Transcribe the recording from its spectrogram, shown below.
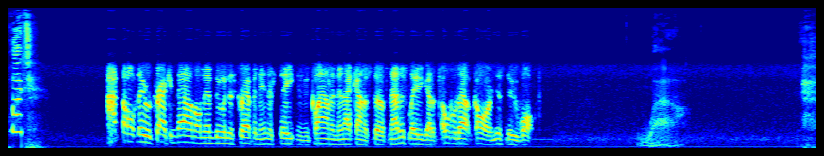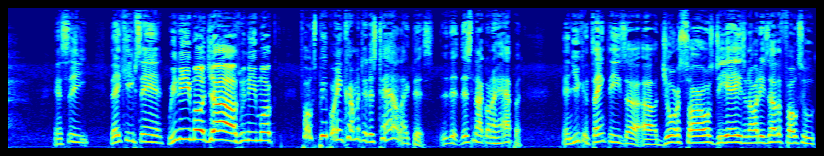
What? I thought they were cracking down on them doing this crap in the interstate and clowning and that kind of stuff. Now this lady got a totaled out car and this dude walked. Wow. And see, they keep saying we need more jobs. We need more. Folks, people ain't coming to this town like this. This is not going to happen. And you can thank these uh, uh, George Soros, DAs, and all these other folks who,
